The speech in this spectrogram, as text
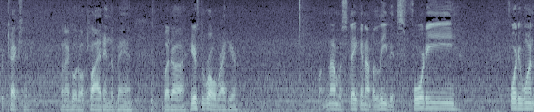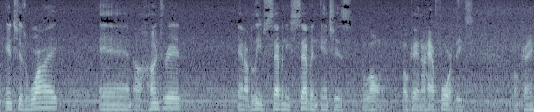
protection when I go to apply it in the van. But uh, here's the roll right here. If I'm not mistaken, I believe it's 40, 41 inches wide and 100 and I believe 77 inches long. Okay, and I have four of these. Okay.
